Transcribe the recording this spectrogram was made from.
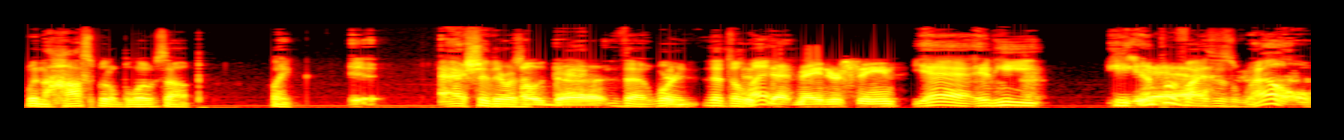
when the hospital blows up like it, actually there was Oh, a the- the where the, The delay. detonator scene. yeah, and he he Yeah. improvises well.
